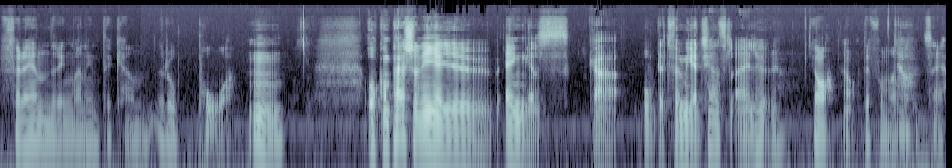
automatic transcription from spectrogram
förändring man inte kan ro på. Mm. Och compassion är ju engelska ordet för medkänsla, eller hur? Ja, ja. det får man ja. säga.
